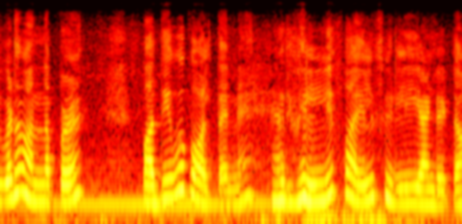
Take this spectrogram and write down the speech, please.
ഇവിടെ വന്നപ്പോൾ പതിവ് പോലെ തന്നെ ഒരു വലിയ ഫയൽ ഫില്ല് ചെയ്യാണ്ട് കേട്ടോ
